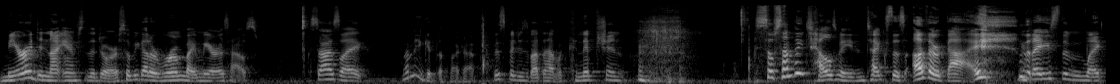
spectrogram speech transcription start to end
Mira did not answer the door, so we got a room by Mira's house. So I was like, let me get the fuck up. This bitch is about to have a conniption. so something tells me to text this other guy that I used to like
